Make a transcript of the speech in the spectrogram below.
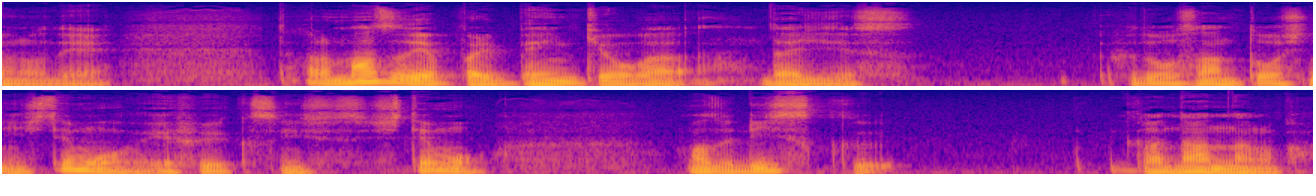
うのでだからまずやっぱり勉強が大事です。不動産投資にしても FX にしてもまずリスクが何なのか。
